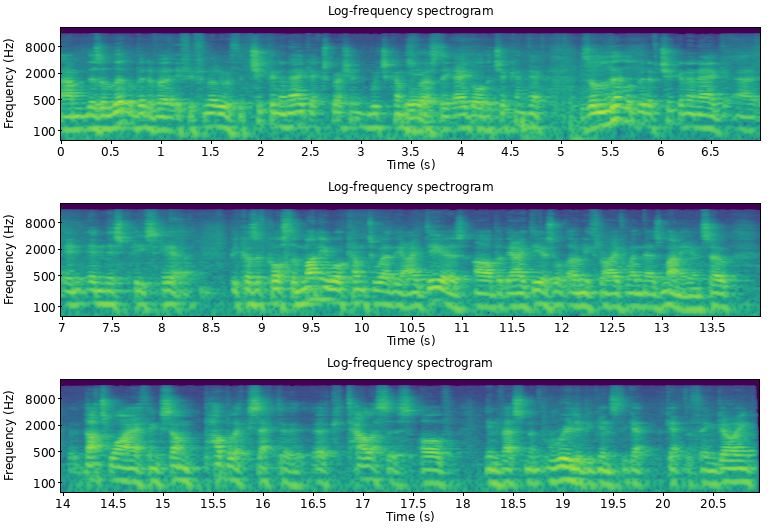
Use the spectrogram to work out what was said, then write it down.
um, there's a little bit of a, if you're familiar with the chicken and egg expression, which comes yes. first, the egg or the chicken here? There's a little bit of chicken and egg uh, in, in this piece here, because of course the money will come to where the ideas are, but the ideas will only thrive when there's money. And so that's why I think some public sector uh, catalysis of investment really begins to get, get the thing going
